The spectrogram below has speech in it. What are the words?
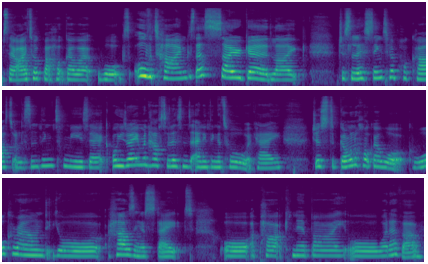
So I talk about hot girl walks all the time because they're so good. Like just listening to a podcast or listening to music, or you don't even have to listen to anything at all. Okay, just go on a hot girl walk, walk around your housing estate or a park nearby or whatever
